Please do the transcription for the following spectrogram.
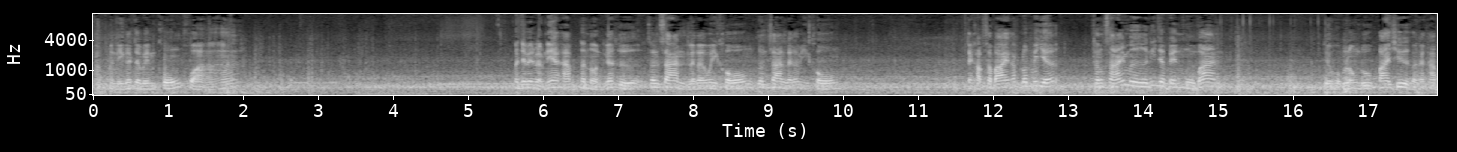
ครับอันนี้ก็จะเป็นโค้งขวา มันจะเป็นแบบนี้ครับ ถนนก็คือสั้นๆ แล้วก็มีโค้ง สั้นๆ แล้วก็มีโค้ง แต่ขับสบายครับรถไม่เยอะ ทางซ้ายมือนี่จะเป็นหมู่บ้าน เดี๋ยวผมลองดูป้ายชื่อก่อนนะครับ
